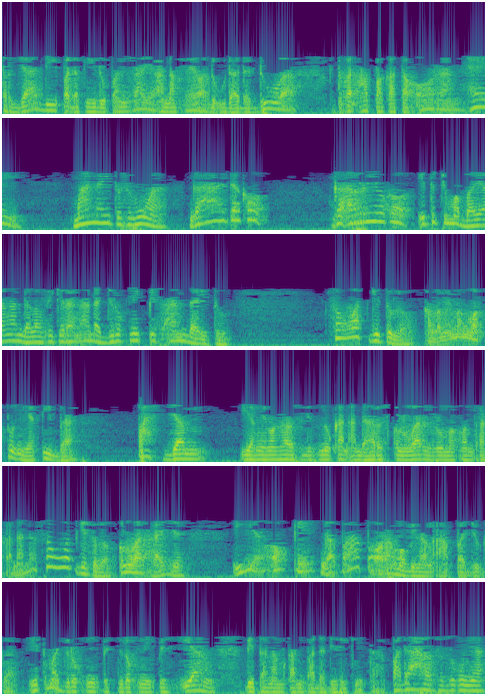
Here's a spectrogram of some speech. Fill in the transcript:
terjadi pada kehidupan saya? Anak saya ada udah ada dua. Itu kan apa kata orang? Hey, mana itu semua? Nggak ada kok. Nggak real kok. Itu cuma bayangan dalam pikiran Anda, jeruk nipis Anda itu. So gitu loh. Kalau memang waktunya tiba, pas jam yang memang harus ditentukan Anda harus keluar dari rumah kontrakan Anda, so gitu loh. Keluar aja. Iya, oke, okay, nggak apa-apa. Orang mau bilang apa juga. Itu mah jeruk nipis, jeruk nipis yang ditanamkan pada diri kita. Padahal sesungguhnya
